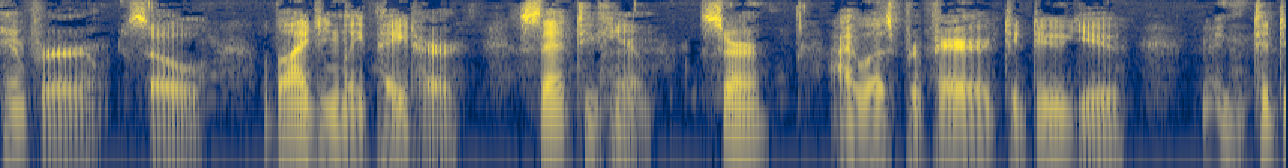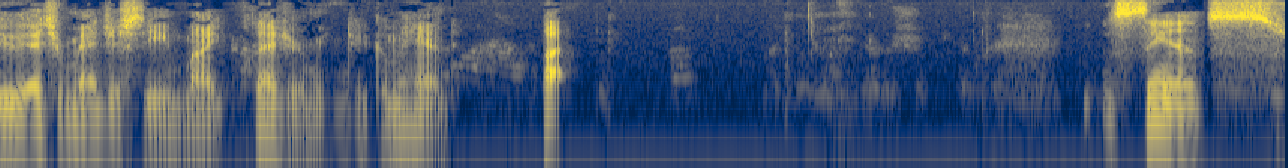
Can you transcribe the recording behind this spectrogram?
emperor so obligingly paid her, said to him, Sir, I was prepared to do you to do as your majesty might pleasure me to command. But since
